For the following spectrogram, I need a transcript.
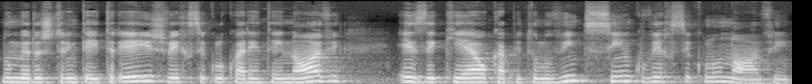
Números 33, versículo 49, Ezequiel capítulo 25, versículo 9.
